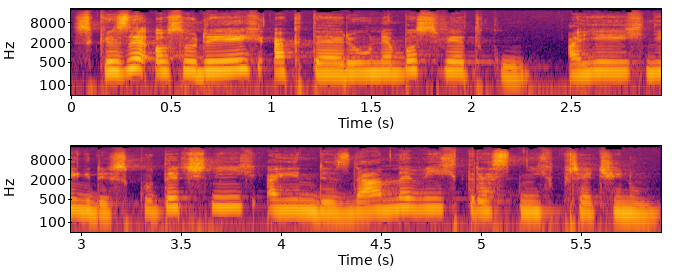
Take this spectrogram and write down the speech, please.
skrze osudy jejich aktérů nebo svědků a jejich někdy skutečných a jindy zdánlivých trestních přečinů.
